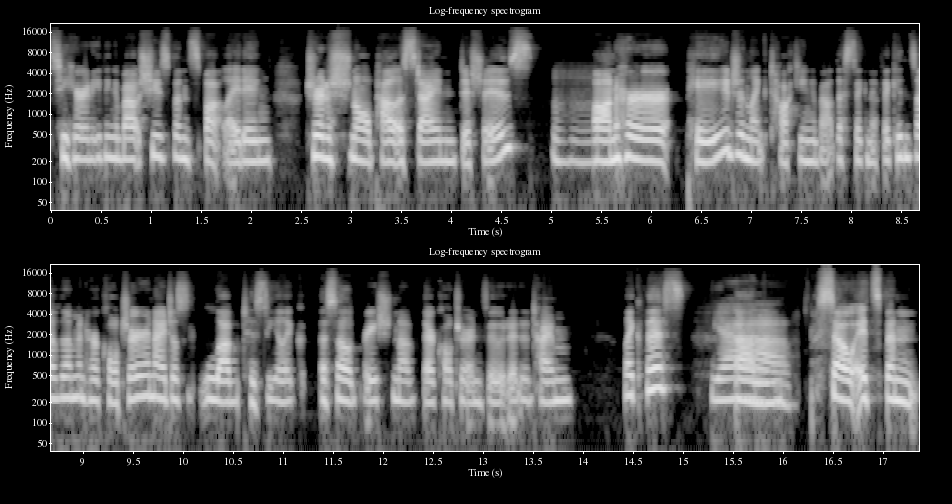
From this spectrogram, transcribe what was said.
to hear anything about, she's been spotlighting traditional Palestine dishes Mhm. on her page and like talking about the significance of them in her culture. And I just love to see like a celebration of their culture and food at a time like this. yeah. So it's been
